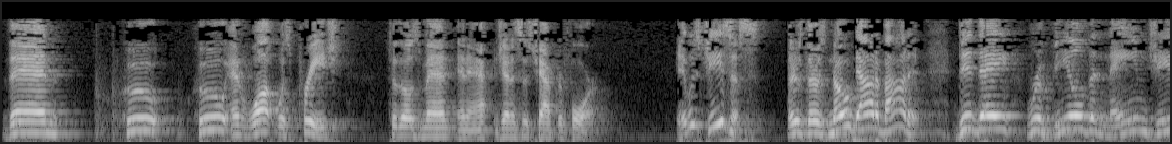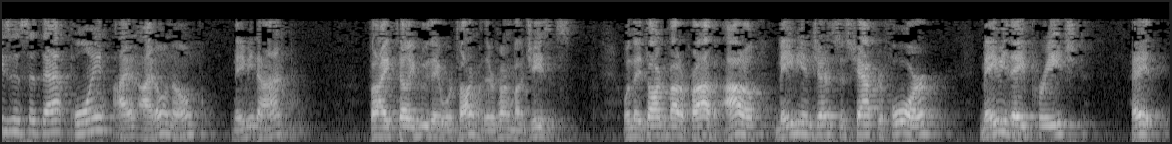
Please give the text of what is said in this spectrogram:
then who, who and what was preached to those men in Genesis chapter 4? It was Jesus. There's, there's no doubt about it. Did they reveal the name Jesus at that point? I, I don't know. Maybe not. But I tell you who they were talking about. They were talking about Jesus. When they talk about a prophet, I don't know, maybe in Genesis chapter 4, maybe they preached, hey,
